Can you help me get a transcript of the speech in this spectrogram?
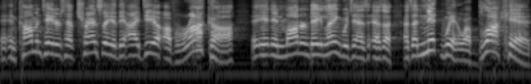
And commentators have translated the idea of raca in, in modern day language as, as, a, as a nitwit or a blockhead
